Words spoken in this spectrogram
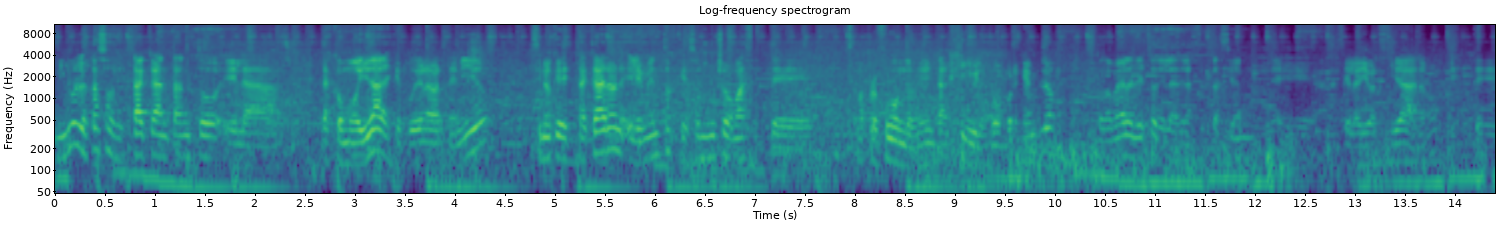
ninguno de los casos destacan tanto eh, las comodidades que pudieron haber tenido, sino que destacaron elementos que son mucho más, este, más profundos, intangibles, como por ejemplo, cuando me hablan de esto de la, aceptación eh, hacia la diversidad, este,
